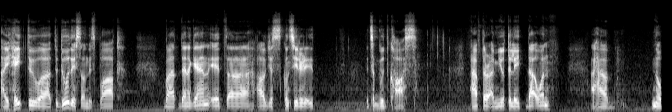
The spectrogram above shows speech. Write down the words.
I hate to uh, to do this on this block, but then again, it uh, I'll just consider it it's a good cause. After I mutilate that one, I have no.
